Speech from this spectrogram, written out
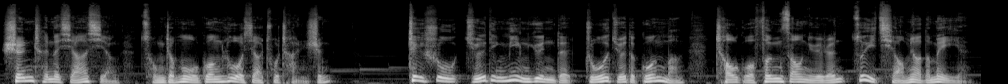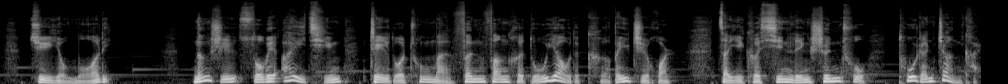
深沉的遐想从这目光落下处产生，这束决定命运的卓绝的光芒，超过风骚女人最巧妙的媚眼，具有魔力，能使所谓爱情这朵充满芬芳和毒药的可悲之花，在一颗心灵深处突然绽开，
